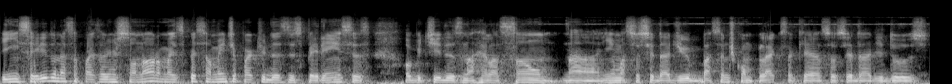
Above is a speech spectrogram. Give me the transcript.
E inserido nessa paisagem sonora, mas especialmente a partir das experiências obtidas na relação na, em uma sociedade bastante complexa, que é a sociedade dos,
